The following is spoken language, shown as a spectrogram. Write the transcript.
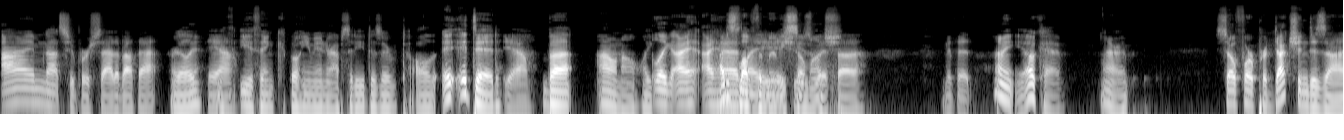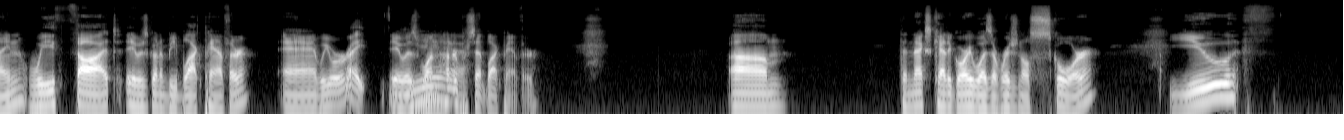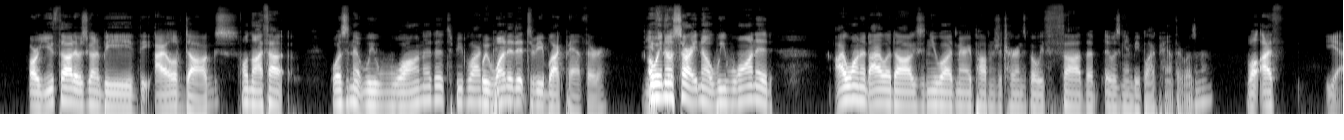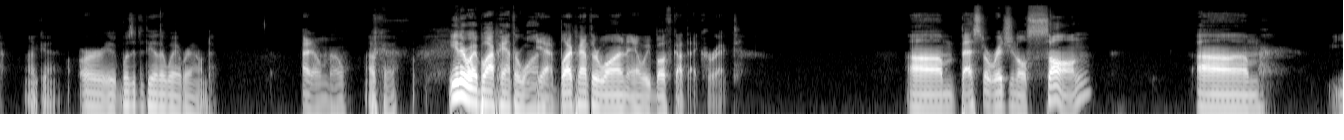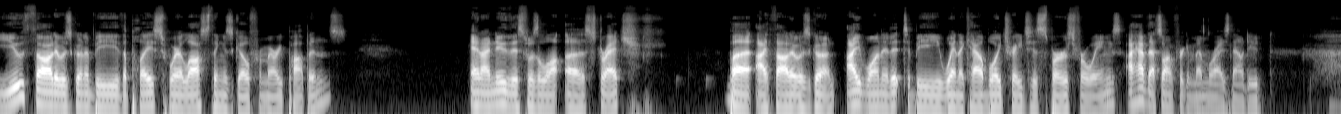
I'm not super sad about that. Really? You Yeah. th- You think Bohemian Rhapsody deserved all? It it did, Yeah, but I don't know. Like, like I, I, had just love the movie so much. with, uh, with it. I mean, okay, all right. So for production design, we thought it was going to be Black Panther, and we were right. It was Yeah. 100% Black Panther. Um, the next category was original score. You, th- or you thought it was going to be the Isle of Dogs. Well, no, I thought wasn't it we wanted it to be Black? We Pan- wanted it to be Black Panther. Oh wait, no, sorry, no. We wanted. I wanted Isle of Dogs, and you wanted Mary Poppins Returns, but we thought that it was gonna be Black Panther, wasn't it? Well, I, th- yeah, Okay, or it, was it the other way around? I don't know. Okay. Either way, Black Panther won. Yeah, Black Panther won, and we both got that correct. Um, best original song. Um, you thought it was going to be "The Place Where Lost Things Go" from Mary Poppins, and I knew this was a lo- a stretch, but I thought it was going. I wanted it to be "When a Cowboy Trades His Spurs for Wings." I have that song freaking memorized now, dude.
